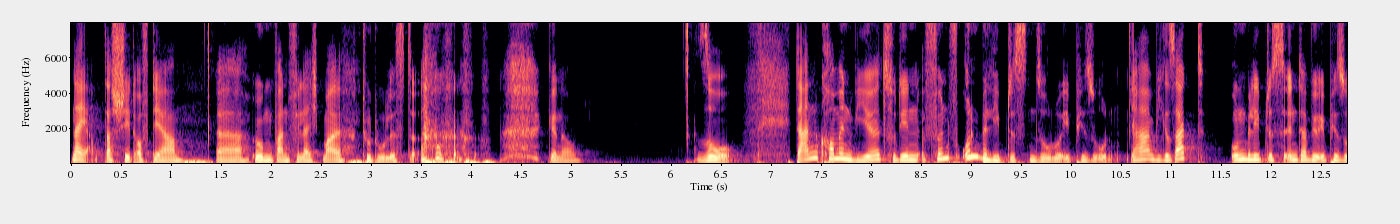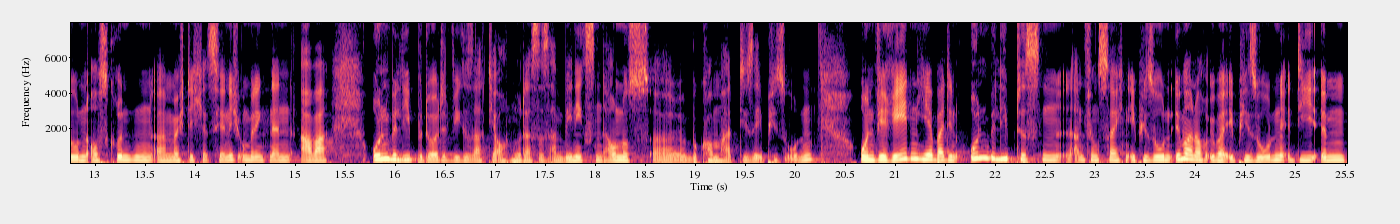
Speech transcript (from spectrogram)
naja, das steht auf der äh, irgendwann vielleicht mal To-Do-Liste. genau. So, dann kommen wir zu den fünf unbeliebtesten Solo-Episoden. Ja, wie gesagt, unbeliebteste Interview-Episoden aus Gründen äh, möchte ich jetzt hier nicht unbedingt nennen, aber unbeliebt bedeutet, wie gesagt, ja auch nur, dass es am wenigsten Downloads äh, bekommen hat, diese Episoden. Und wir reden hier bei den unbeliebtesten, in Anführungszeichen, Episoden immer noch über Episoden, die im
